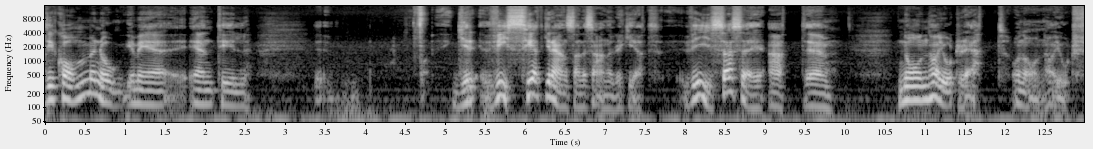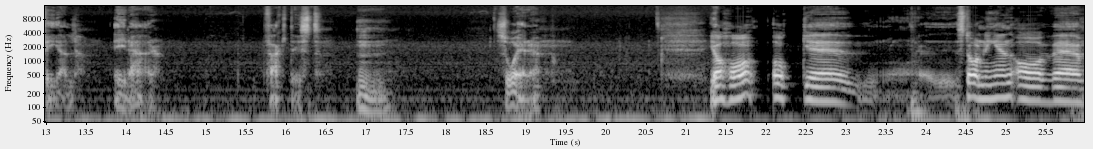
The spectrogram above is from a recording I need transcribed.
det kommer nog med en till eh, gr visshet gränsande sannolikhet visa sig att eh, någon har gjort rätt och någon har gjort fel i det här. Faktiskt. Mm. Så är det. Jaha, och eh, stormningen av eh,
